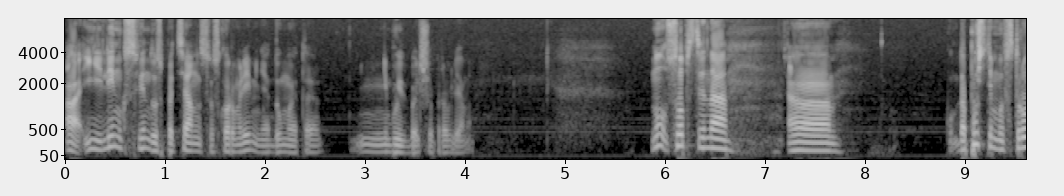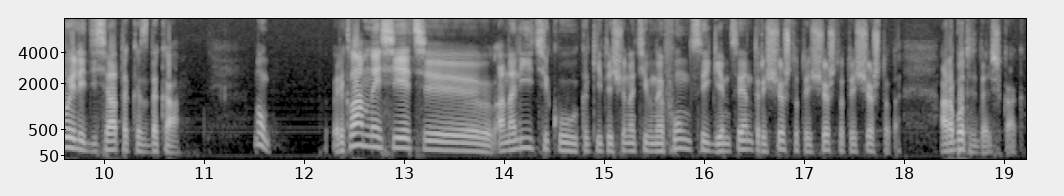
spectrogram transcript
а, и Linux, Windows подтянутся в скором времени, я думаю, это не будет большой проблемы. Ну, собственно, э, допустим, мы встроили десяток SDK. Ну, рекламные сети, аналитику, какие-то еще нативные функции, Game Center, еще что-то, еще что-то, еще что-то. А работать дальше как?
